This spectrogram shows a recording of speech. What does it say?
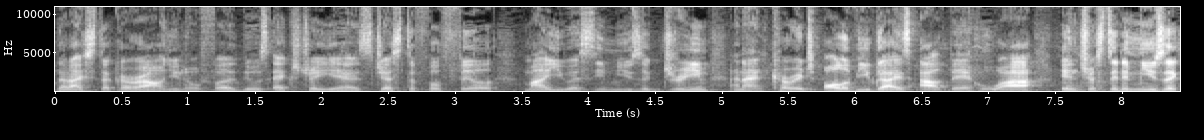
that I stuck around, you know, for those extra years just to fulfill my USC music dream. And I encourage all of you guys out there who are interested in music,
